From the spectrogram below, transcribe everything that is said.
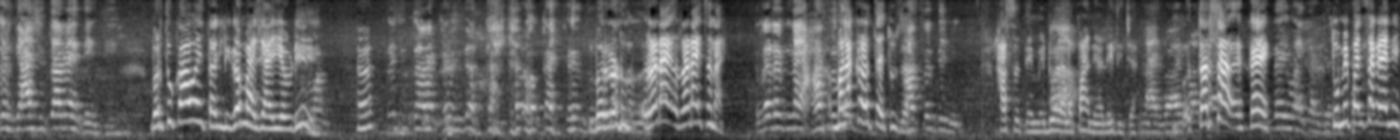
करते अशी तारा आहे त्यांची. बरं तू का वैतागली ग माझी आई एवढी? हा? कशी तारा करतात काय करावं काय करत बरं रडून रडाय रडायचं नाही. रडत नाही हसत मला कळतंय तुझं. हसते मी. हसते मी डोळ्याला पाणी आले तिच्या. नाही. तर सा- काय? लई वैताग देते. तुम्ही पण सगळ्यांनी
